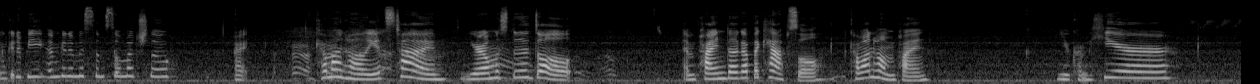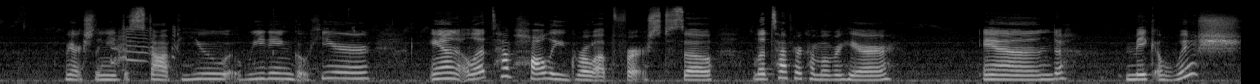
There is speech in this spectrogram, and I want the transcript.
I'm going to be, I'm going to miss them so much though. All right. Come on, Holly. It's time. You're almost an adult. And Pine dug up a capsule. Come on home, Pine. You come here. We actually need to stop you weeding. Go here. And let's have Holly grow up first. So let's have her come over here and make a wish.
